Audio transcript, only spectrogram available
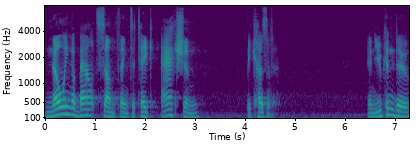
knowing about something to take action because of it. And you can do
